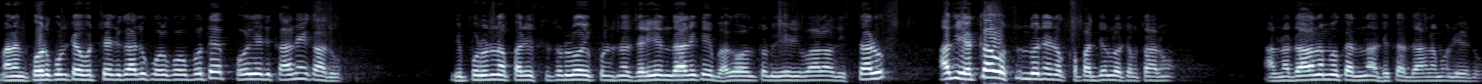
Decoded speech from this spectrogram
మనం కోరుకుంటే వచ్చేది కాదు కోరుకోకపోతే పోయేది కానే కాదు. ఇప్పుడున్న పరిస్థితుల్లో ఇప్పుడున్న జరిగిన దానికి భగవంతుడు ఏది ఇవ్వాలో అది ఇస్తాడు? అది ఎట్లా వస్తుందో నేను ఒక్క పద్యంలో చెబుతాను. అన్నదానము కన్నా అధిక దానము లేదు.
